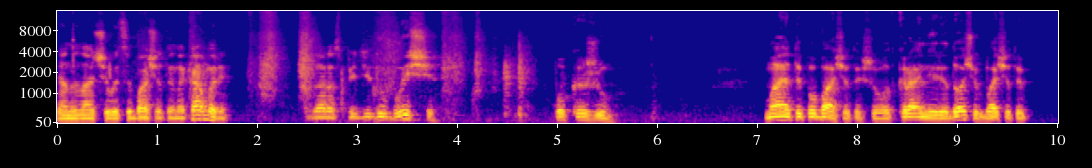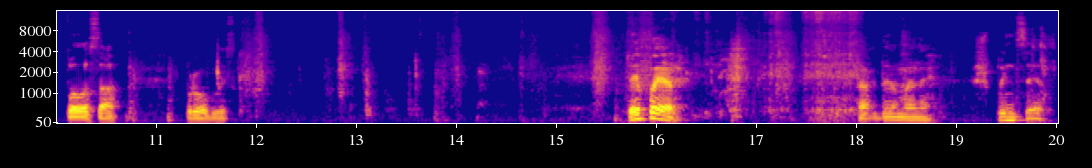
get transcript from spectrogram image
Я не знаю, чи ви це бачите на камері. Зараз підійду ближче, покажу. Маєте побачити, що от крайній рядочок, бачите, полоса, проблиск. Тепер. Так, де в мене шпинцет?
